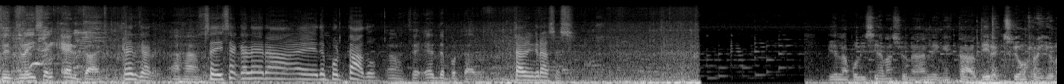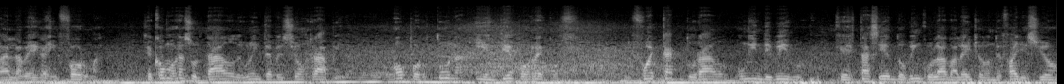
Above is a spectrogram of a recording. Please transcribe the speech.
sí, le dicen Edgar. Edgar. Ajá. Se dice que él era eh, deportado. Ah, sí, es deportado. Está bien, gracias. Bien, la Policía Nacional en esta Dirección Regional La Vega informa que como resultado de una intervención rápida, oportuna y en tiempo récord, fue capturado un individuo que está siendo vinculado al hecho donde falleció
